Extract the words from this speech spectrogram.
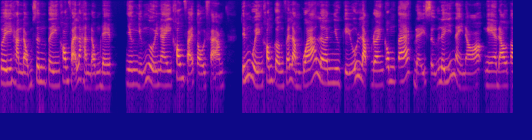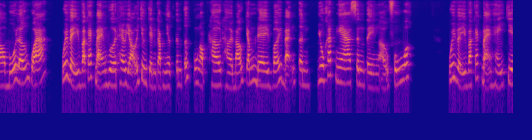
tuy hành động xin tiền không phải là hành động đẹp, nhưng những người này không phải tội phạm. Chính quyền không cần phải làm quá lên như kiểu lập đoàn công tác để xử lý này nọ, nghe đau to búa lớn quá. Quý vị và các bạn vừa theo dõi chương trình cập nhật tin tức của Ngọc Thơ thời báo chấm D với bản tin Du khách Nga xin tiền ở Phú Quốc. Quý vị và các bạn hãy chia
